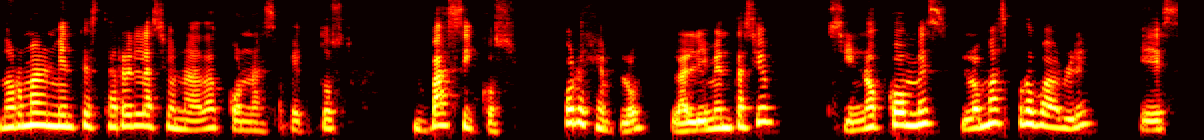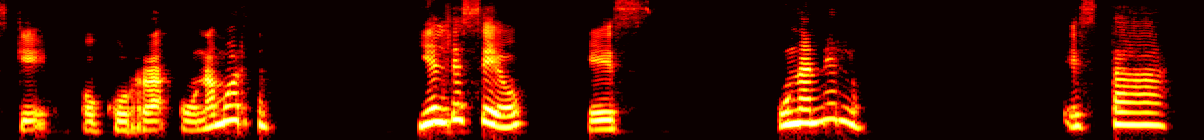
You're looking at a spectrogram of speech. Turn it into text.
Normalmente está relacionada con aspectos básicos, por ejemplo, la alimentación. Si no comes, lo más probable es que ocurra una muerte. Y el deseo es un anhelo, esta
